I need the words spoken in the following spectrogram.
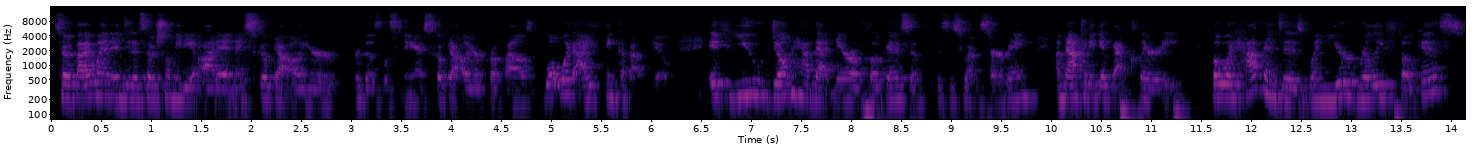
So if I went and did a social media audit and I scoped out all your, for those listening, I scoped out all your profiles, what would I think about you? If you don't have that narrow focus of this is who I'm serving, I'm not going to get that clarity. But what happens is when you're really focused,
